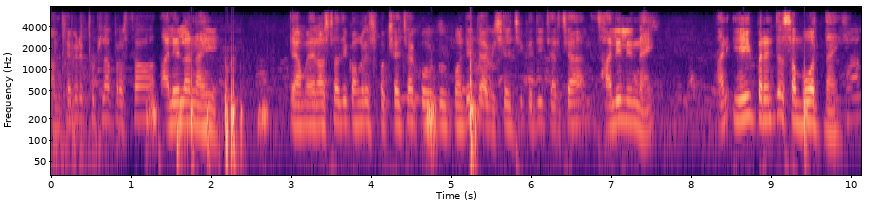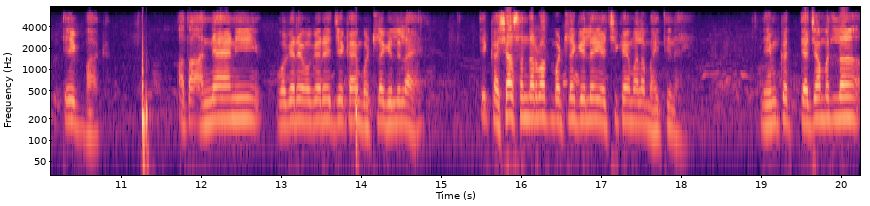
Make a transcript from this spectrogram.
आमच्याकडे कुठला प्रस्ताव आलेला नाही. त्यामुळे राष्ट्रवादी काँग्रेस पक्षाच्या कोर ग्रुपमध्ये त्या विषयाची कधी चर्चा झालेली नाही आणि येईपर्यंत संभवत नाही. एक भाग. आता अन्याय आणि वगैरे वगैरे जे काय म्हटलं गेलेलं आहे ते कशा संदर्भात म्हटलं गेलं याची काही मला माहिती नाही. नेमकं त्याच्यामधलं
